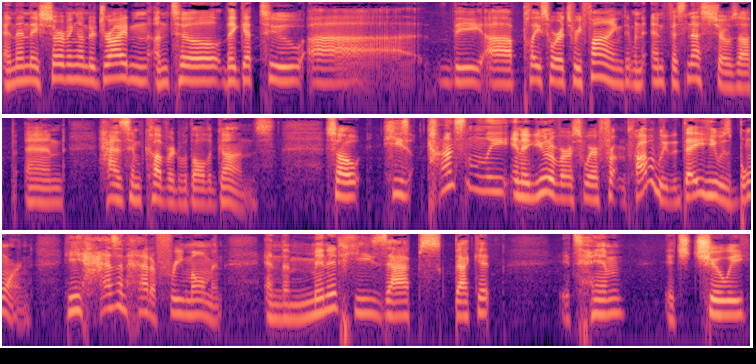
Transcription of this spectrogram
And then they're serving under Dryden until they get to uh, the uh, place where it's refined when Enfys Nest shows up and has him covered with all the guns. So he's constantly in a universe where, from probably the day he was born, he hasn't had a free moment. And the minute he zaps Beckett, it's him, it's Chewie,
